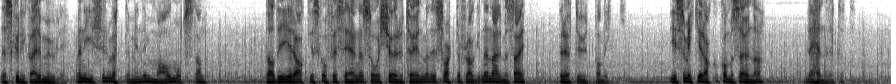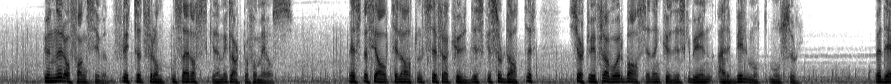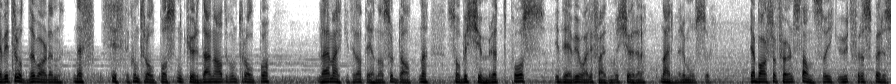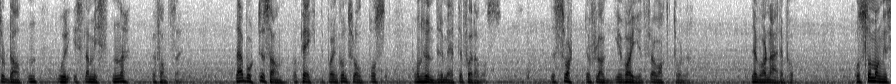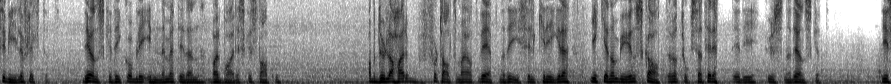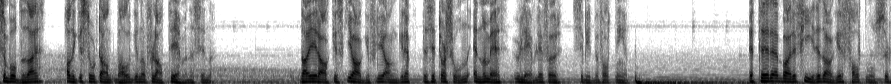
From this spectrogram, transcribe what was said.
Det skulle ikke være mulig, men ISIL møtte minimal motstand. Da de irakiske offiserene så kjøretøyene med de svarte flaggene nærme seg, brøt det ut panikk. De som ikke rakk å komme seg unna, ble henrettet. Under offensiven flyttet fronten seg raskere enn vi klarte å få med oss. Med spesialtillatelser fra kurdiske soldater kjørte vi fra vår base i den kurdiske byen Erbil mot Mosul. Ved det vi trodde var den nest siste kontrollposten kurderne hadde kontroll på, la jeg merke til at en av soldatene så bekymret på oss idet vi var i ferd med å kjøre nærmere Mosul. Jeg ba sjåføren stanse og gikk ut for å spørre soldaten hvor islamistene befant seg. Der borte, sa han og pekte på en kontrollpost noen hundre meter foran oss. Det svarte flagget vaiet fra vakttårnet. Det var nære på. Også mange sivile flyktet. De ønsket ikke å bli innemet i den barbariske staten. Abdullah Harb fortalte meg at væpnede ISIL-krigere gikk gjennom byens gater og tok seg til rette i de husene de ønsket. De som bodde der, hadde ikke stort annet valg enn å forlate hjemmene sine. Da irakiske jagerfly angrep, ble situasjonen enda mer ulevelig for sivilbefolkningen. Etter bare fire dager falt Mosul.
